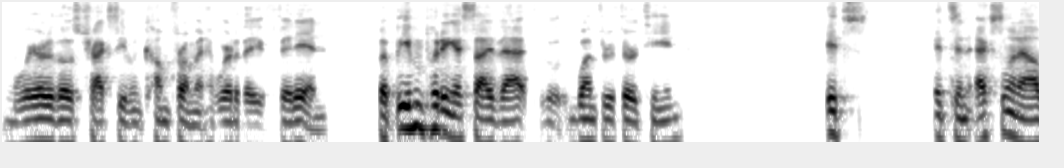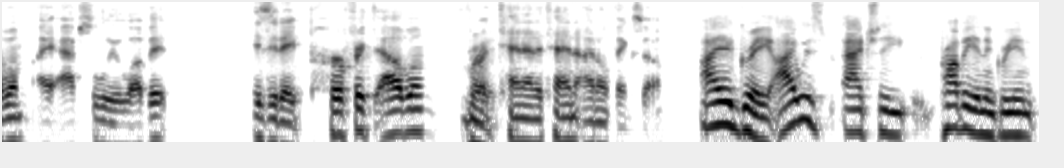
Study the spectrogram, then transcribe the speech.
where do those tracks even come from, and where do they fit in? But even putting aside that one through thirteen, it's it's an excellent album. I absolutely love it. Is it a perfect album for a Right. ten out of ten? I don't think so. I agree. I was actually probably in agreement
